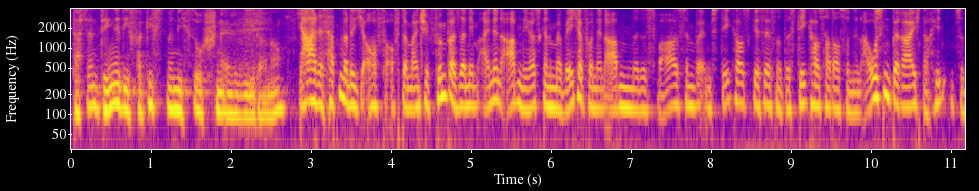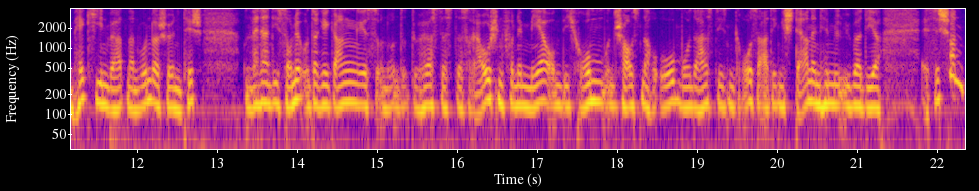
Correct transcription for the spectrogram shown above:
Das sind Dinge, die vergisst man nicht so schnell wieder. Ne? Ja, das hatten wir natürlich auch auf, auf der Mein Schiff 5. Also an dem einen Abend, ich weiß gar nicht mehr welcher von den Abenden das war, sind wir im Steakhouse gesessen. Und das Steakhouse hat auch so einen Außenbereich nach hinten zum Heck hin. Wir hatten einen wunderschönen Tisch. Und wenn dann die Sonne untergegangen ist und, und du hörst das, das Rauschen von dem Meer um dich rum und schaust nach oben und du hast diesen großartigen Sternenhimmel über dir. Es ist schon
